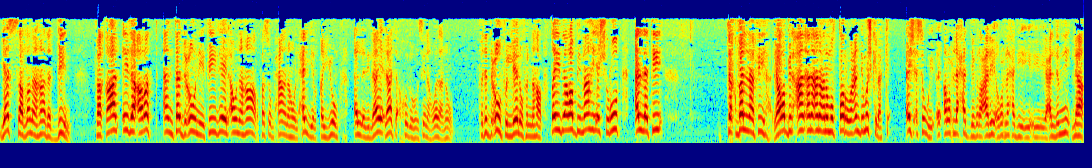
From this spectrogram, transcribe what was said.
يسر لنا هذا الدين. فقال إذا أردت أن تدعوني في ليل أو نهار فسبحانه الحي القيوم الذي لا لا تأخذه سنة ولا نوم. فتدعوه في الليل وفي النهار. طيب يا ربي ما هي الشروط التي تقبلنا فيها؟ يا ربي الآن أنا أنا أنا مضطر وعندي مشكلة. إيش أسوي؟ أروح لحد يقرأ علي أروح لحد يعلمني؟ لا.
